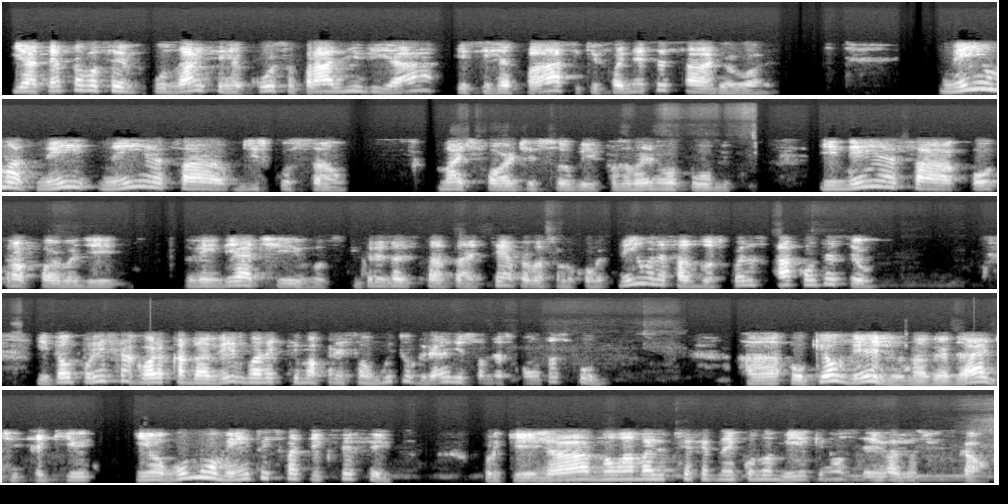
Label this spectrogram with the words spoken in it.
e até para você usar esse recurso para aliviar esse repasse que foi necessário agora. Nem, uma, nem, nem essa discussão mais forte sobre funcionalismo público e nem essa outra forma de vender ativos, empresas estatais sem aprovação do Congresso, nenhuma dessas duas coisas aconteceu. Então, por isso que agora cada vez mais tem uma pressão muito grande sobre as contas públicas. Ah, o que eu vejo, na verdade, é que em algum momento isso vai ter que ser feito porque já não há mais o que ser feito na economia que não seja ajuste fiscal.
